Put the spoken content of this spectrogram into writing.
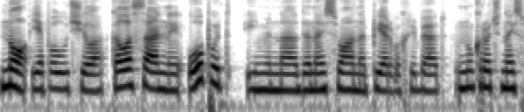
но я получила колоссальный опыт именно для Nice One первых ребят. Ну, короче, Nice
